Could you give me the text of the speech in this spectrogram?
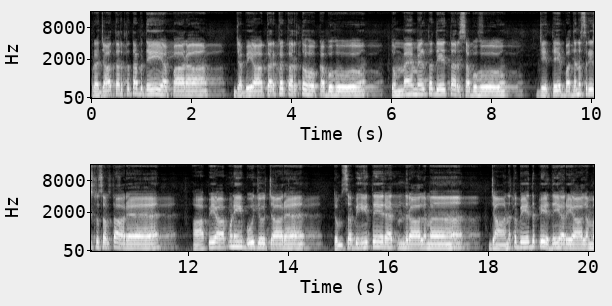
ਪ੍ਰਜਾ ਤਰਤ ਤਬ ਦੇ ਅਪਾਰਾ। ਜਬ ਕਰਕ ਕਰਤ ਹੋ ਕਬਹੁ, ਤੁਮ ਮਿਲਤ ਦੇ ਧਰ ਸਭ ਹੋ ਜੇਤੇ ਬਦਨ ਸ੍ਰਿਸ਼ਟ ਸਭ ਧਾਰੈ, ਆਪੇ ਆਪਣੀ ਬੁਝ ਉਚਾਰੈ। ਤੁਮ ਸਭੀ ਤੇ ਰਤੰਦਰਾਲਮ ਜਾਣਤ ਬੇਦ ਭੇਦ ਅਰਿਆਲਮ।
